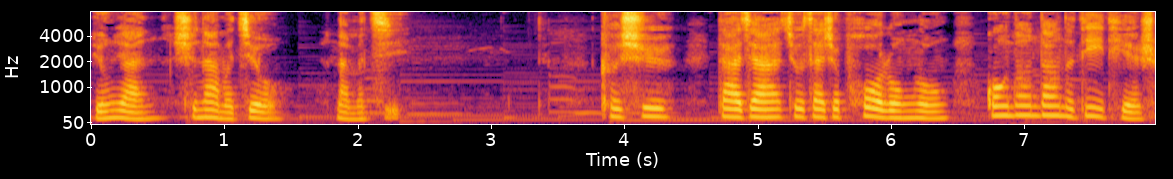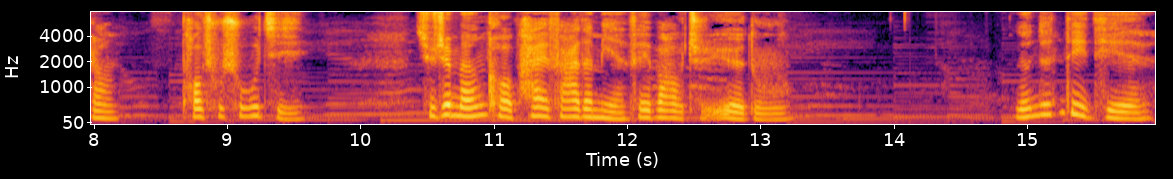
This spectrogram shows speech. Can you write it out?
仍然是那么旧，那么挤。可是大家就在这破隆隆、咣当当的地铁上，掏出书籍，举着门口派发的免费报纸阅读。伦敦地铁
